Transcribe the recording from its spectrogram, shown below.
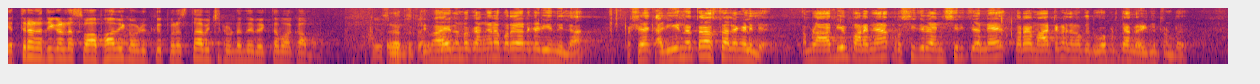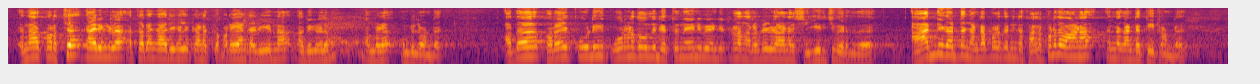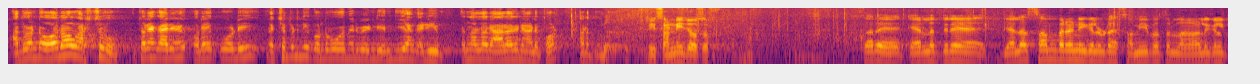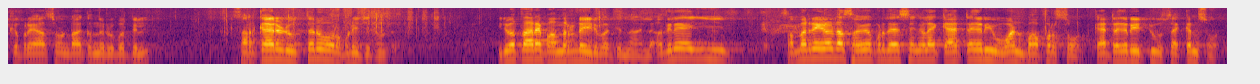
എത്ര നദികളുടെ സ്വാഭാവിക ഒഴുക്ക് പുനഃസ്ഥാപിച്ചിട്ടുണ്ടെന്ന് വ്യക്തമാക്കാമോ? യെസ് മിനിസ്റ്റർ കൃത്യമായി നമുക്ക് അങ്ങനെ പറയാൻ കഴിയുന്നില്ല. പക്ഷേ കഴിയുന്നത്ര സ്ഥലങ്ങളിൽ നമ്മൾ ആദ്യം പറഞ്ഞ പ്രൊസീജിയർ അനുസരിച്ച് തന്നെ കുറേ മാറ്റങ്ങൾ നമുക്ക് രൂപപ്പെടുത്താൻ കഴിഞ്ഞിട്ടുണ്ട്. എന്നാൽ കുറച്ച് കാര്യങ്ങൾ അത്തരം കാര്യങ്ങളിൽ കണക്ക് പറയാൻ കഴിയുന്ന നദികളും നമ്മുടെ മുമ്പിലുണ്ട്. അത് കുറേ കൂടി പൂർണതോതിൽ എത്തുന്നതിന് വേണ്ടിയിട്ടുള്ള നടപടികളാണ് സ്വീകരിച്ചു വരുന്നത്. ആദ്യഘട്ടം കണ്ടപ്പോൾ തന്നെ ഇത് ഫലപ്രദമാണ് എന്ന് കണ്ടെത്തിയിട്ടുണ്ട്. അതുകൊണ്ട് ഓരോ വർഷവും ഇത്തരം കാര്യങ്ങൾ കുറേ കൂടി മെച്ചപ്പെടുത്തി കൊണ്ടുപോകുന്നതിന് വേണ്ടി എന്ത് ചെയ്യാൻ കഴിയും എന്നുള്ള ഒരു ആലോചനയാണ് ഇപ്പോൾ നടത്തുന്നത്. ശ്രീ സണ്ണി ജോസഫ്. സാറേ കേരളത്തിലെ ജലസംഭരണികളുടെ സമീപത്തുള്ള ആളുകൾക്ക് പ്രയാസം ഉണ്ടാക്കുന്ന രൂപത്തിൽ സർക്കാർ ഒരു ഉത്തരവ് പുറപ്പെടുവിച്ചിട്ടുണ്ട് ഇരുപത്താറ് പന്ത്രണ്ട് ഇരുപത്തിനാല്. അതിലെ ഈ സംഭരണികളുടെ സമീപപ്രദേശങ്ങളെ category one buffer zone category two second zone.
